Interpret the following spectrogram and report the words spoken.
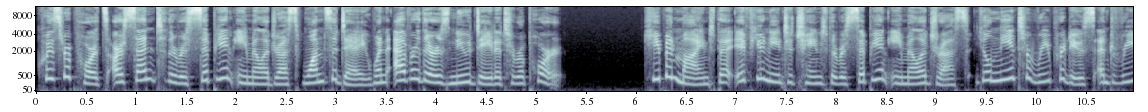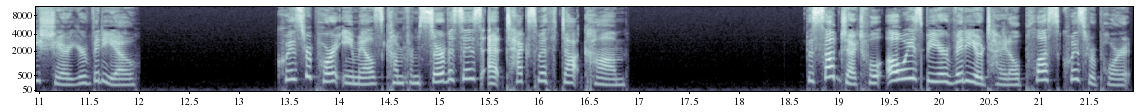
Quiz reports are sent to the recipient email address once a day whenever there is new data to report. Keep in mind that if you need to change the recipient email address, you'll need to reproduce and reshare your video. Quiz report emails come from services at techsmith.com. The subject will always be your video title plus quiz report.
